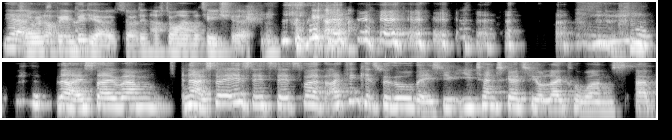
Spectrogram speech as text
Yeah. So we're not being videoed, so I didn't have to iron my t-shirt. no, so um, no, so it is. It's it's worth. I think it's with all these. You you tend to go to your local ones, um,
